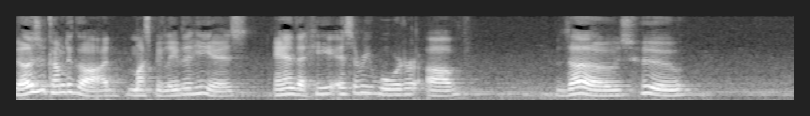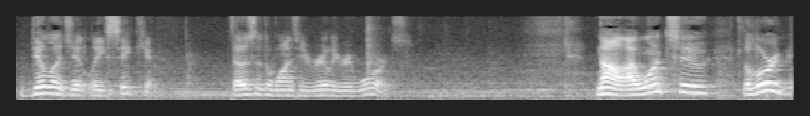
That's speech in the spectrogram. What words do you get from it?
Those who come to God must believe that he is, and that he is a rewarder of those who diligently seek Him. Those are the ones He really rewards. Now, I want to, the Lord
